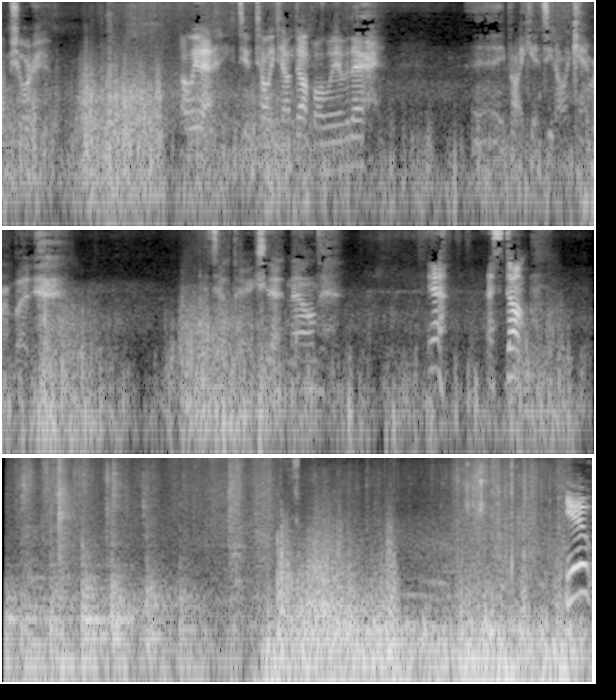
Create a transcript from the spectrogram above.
I'm sure. Oh look at that. You can see the Tullytown dump all the way over there. Eh, you probably can't see it on the camera, but it's out there. You see that mound? Yeah, that's the dump. You,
